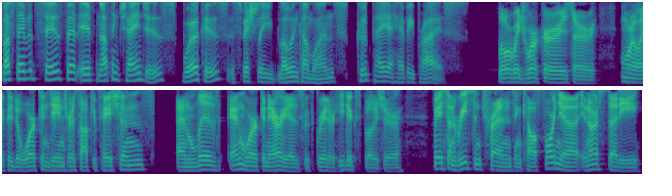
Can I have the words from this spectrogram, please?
Plus, David says that if nothing changes, workers, especially low income ones, could pay a heavy price. Lower wage workers are more likely to work in dangerous occupations and live and work in areas with greater heat exposure. Based on recent trends in California, in our study,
